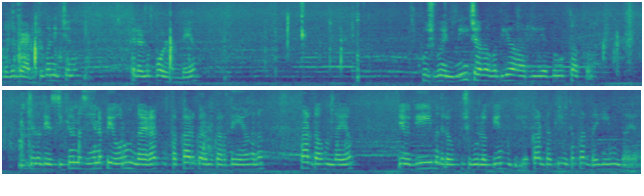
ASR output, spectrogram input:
ਥੋੜਾ ਜਿਹਾ ਬੈਠ ਜੂਗਾ ਨੀਚੇ ਨੂੰ, ਫਿਰ ਇਹਨੂੰ ਭੁੰਨ ਲੈਂਦੇ ਆ ਖੁਸ਼ਬੂ ਇੰਨੀ ਜ਼ਿਆਦਾ ਵਧੀਆ ਆ ਰਹੀ ਹੈ ਦੂਰ ਤੱਕ। ਜਦੋਂ ਦੇਸੀ ਘਿਓ ਨਾਲ ਅਸੀਂ ਹੈ ਨਾ ਪਿਓਰ ਹੁੰਦਾ ਜਿਹੜਾ ਆਪਾਂ ਘਰ ਗਰਮ ਕਰਦੇ ਆ, ਹਨਾ। ਘਰ ਦਾ ਹੁੰਦਾ ਆ, ਤੇ ਉਹਦੀ ਮਤਲਬ ਖੁਸ਼ਬੂ ਲੱਗੀ ਹੁੰਦੀ ਹੈ ਘਰ ਦਾ ਘਿਓ ਤਾਂ ਘਰ ਦਾ ਹੀ ਹੁੰਦਾ ਆ।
